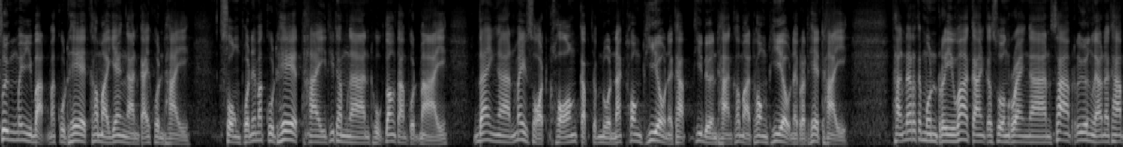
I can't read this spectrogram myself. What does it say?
ซึ่งไม่มีบัตรมัคคุเทศเข้ามาแย่งงานไกด์คนไทย ส่งผลให้มัคคุเทศไทยที่ทำงานถูกต้องตามกฎหมาย ได้งานไม่สอดคล้องกับจำนวนนักท่องเที่ยวนะครับที่เดินทางเข้ามาท่องเที่ยวในประเทศไทย ทางด้านรัฐมนตรีว่าการกระทรวงแรงงานทราบเรื่องแล้วนะครับ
